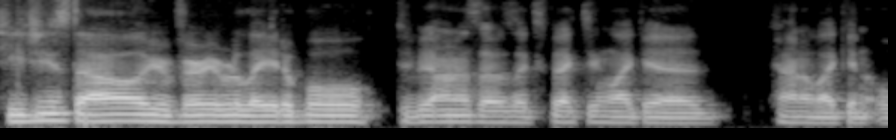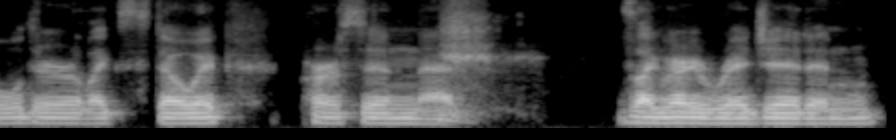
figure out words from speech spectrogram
Teaching style, you're very relatable. To be honest, I was expecting like a kind of like an older, like stoic person that is like very rigid and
